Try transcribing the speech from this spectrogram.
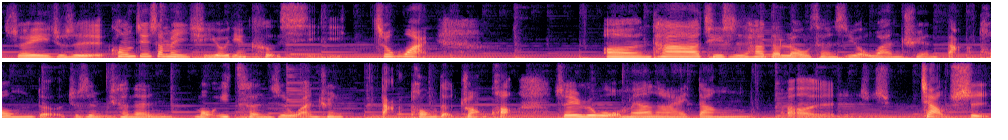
所以就是空间上面其实有一点可惜之外，嗯，它其实它的楼层是有完全打通的，就是可能某一层是完全打通的状况，所以如果我们要拿来当呃教室，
